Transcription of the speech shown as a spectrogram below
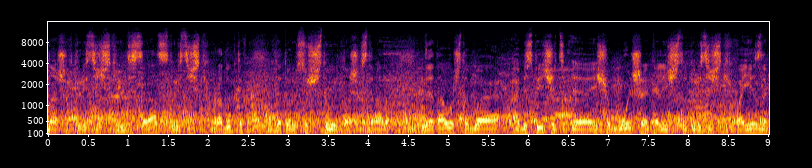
наших туристических дестинаций, туристических продуктов, которые существуют в наших странах, для того, чтобы обеспечить э, еще большее количество туристических поездок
